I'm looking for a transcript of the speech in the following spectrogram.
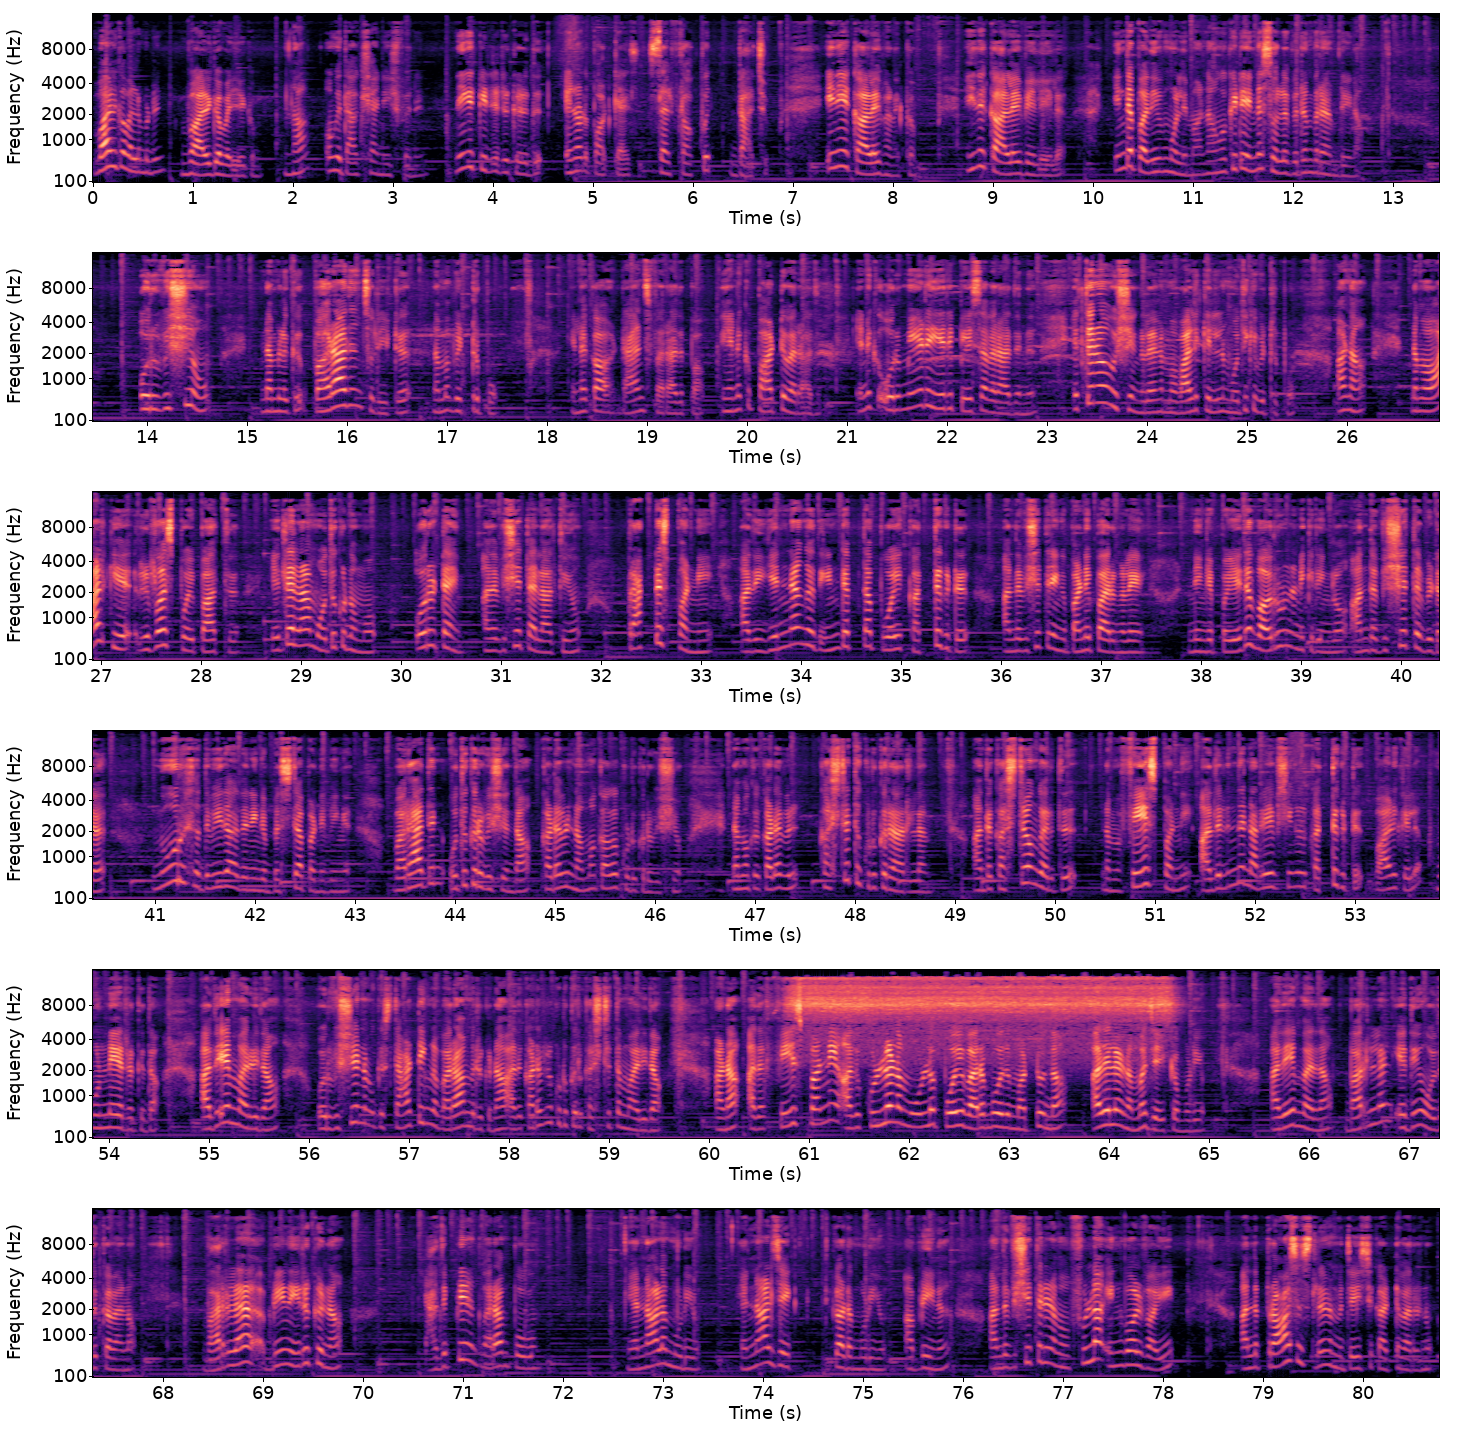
வாழ்க வளமுடன் வாழ்க வையகம். நான் உங்கள் தாக்ஷானீஸ்வரன். நீங்கள் கேட்டுட்டு இருக்கிறது என்னோட podcast self talk with Taju இனிய காலை வணக்கம். இந்த காலை வேலையில் இந்த பதிவு மூலிமா நான் உங்ககிட்ட என்ன சொல்ல விரும்புகிறேன் அப்படின்னா ஒரு விஷயம் நம்மளுக்கு வராதுன்னு சொல்லிட்டு நம்ம விட்டுருப்போம். எனக்கா டான்ஸ் வராதுப்பா. எனக்கு பாட்டு வராது. எனக்கு ஒரு மேடை ஏறி பேச வராதுன்னு எத்தனையோ விஷயங்களை நம்ம வாழ்க்கையில் ஒதுக்கி விட்டுருப்போம். ஆனால் நம்ம வாழ்க்கையை ரிவர்ஸ் போய் பார்த்து எதெல்லாம் ஒதுக்கணுமோ ஒரு டைம் அந்த விஷயத்த எல்லாத்தையும் ப்ராக்டிஸ் பண்ணி அது என்னங்கிறது இன்டெப்த்தாக போய் கற்றுக்கிட்டு அந்த விஷயத்தை நீங்கள் பண்ணி பாருங்களேன். நீங்கள் இப்போ எது வரும்னு நினைக்கிறீங்களோ அந்த விஷயத்தை விட நூறு சதவீதம் அதை நீங்கள் பெஸ்ட்டாக பண்ணுவீங்க. வராதுன்னு ஒதுக்குற விஷயந்தான் கடவுள் நமக்காக கொடுக்குற விஷயம். நமக்கு கடவுள் கஷ்டத்தை கொடுக்குறாருல அந்த கஷ்டங்கிறது நம்ம ஃபேஸ் பண்ணி அதுலேருந்து நிறைய விஷயங்கள் கற்றுக்கிட்டு வாழ்க்கையில் முன்னேறதுக்கு தான் அதே மாதிரி தான் ஒரு விஷயம் நமக்கு ஸ்டார்டிங்கில் வராமல் இருக்குன்னா அது கடவுள் கொடுக்குற கஷ்டத்தை மாதிரி தான் ஆனால் அதை ஃபேஸ் பண்ணி அதுக்குள்ளே நம்ம உள்ளே போய் வரும்போது மட்டும்தான் அதில் நம்ம ஜெயிக்க முடியும். அதே மாதிரி தான் வரலன்னு எதையும் ஒதுக்க வேணாம். வரல அப்படின்னு இருக்குன்னா அது எப்படி எனக்கு வராமல் போகும். என்னால் முடியும். என்னால் ஜெயிக்காட முடியும் அப்படின்னு அந்த விஷயத்தில் நம்ம ஃபுல்லாக இன்வால்வ் ஆகி அந்த ப்ராசஸில் நம்ம ஜெயிச்சு காட்டு வரணும்.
